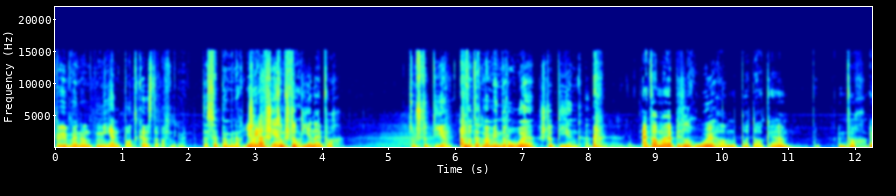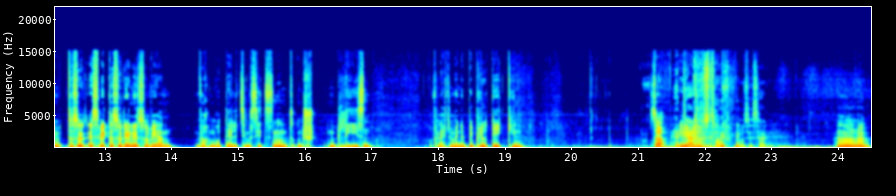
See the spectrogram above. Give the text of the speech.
Böhmen und Mähren Podcast aufnehmen. Das sollte man mir nach Ja, zum fahren. Studieren einfach. Zum Studieren. Einfach, dass man in Ruhe studieren kann. einfach mal ein bisschen Ruhe haben, ein paar Tage. Ja. Einfach, das das Wetter soll eh nicht so werden. Einfach im Hotelzimmer sitzen und, und, und lesen. Vielleicht in eine Bibliothek gehen. So, Hätte ich, ja Lust drauf, muss ich sagen. Mhm.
